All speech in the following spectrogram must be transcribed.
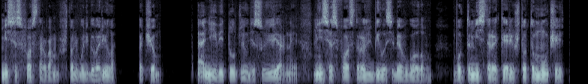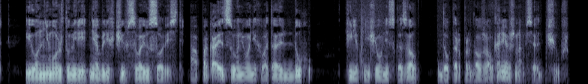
«Миссис Фостер вам что-нибудь говорила? О чем?» Они ведь тут люди суеверные. Миссис Фостер вбила себе в голову, будто мистера Керри что-то мучает, и он не может умереть, не облегчив свою совесть. А покаяться у него не хватает духу. Филипп ничего не сказал. Доктор продолжал. Конечно, все чушь.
